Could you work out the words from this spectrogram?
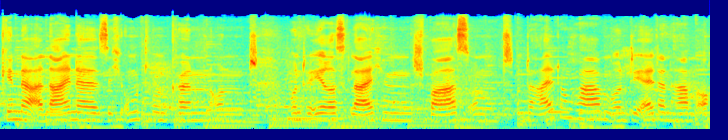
Kinder alleine sich umtun können und unter ihresgleichen Spaß und Unterhaltung haben und die Eltern haben auch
